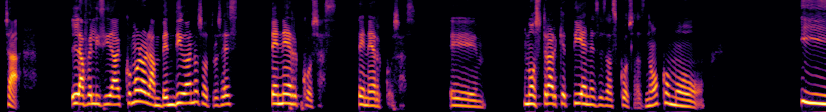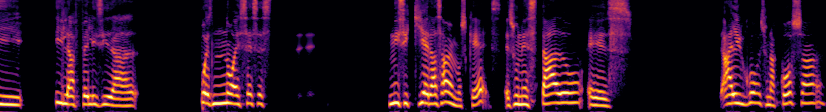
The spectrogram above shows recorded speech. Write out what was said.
O sea, la felicidad como nos la han vendido a nosotros es tener cosas, tener cosas. eh, mostrar que tienes esas cosas, ¿no? Como... Y, y la felicidad, pues no es ese... Ni siquiera sabemos qué es. Es un estado, es algo, es una cosa,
